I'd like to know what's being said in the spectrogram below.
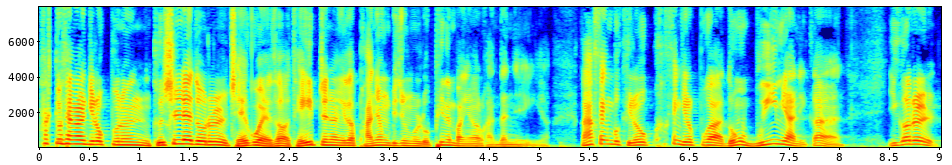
학교 생활 기록부는 그 신뢰도를 제고해서 대입 전형에서 반영 비중을 높이는 방향으로 간다는 얘기예요. 그러니까 학생부 기록 학생 기록부가 너무 무의미하니까 이거를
